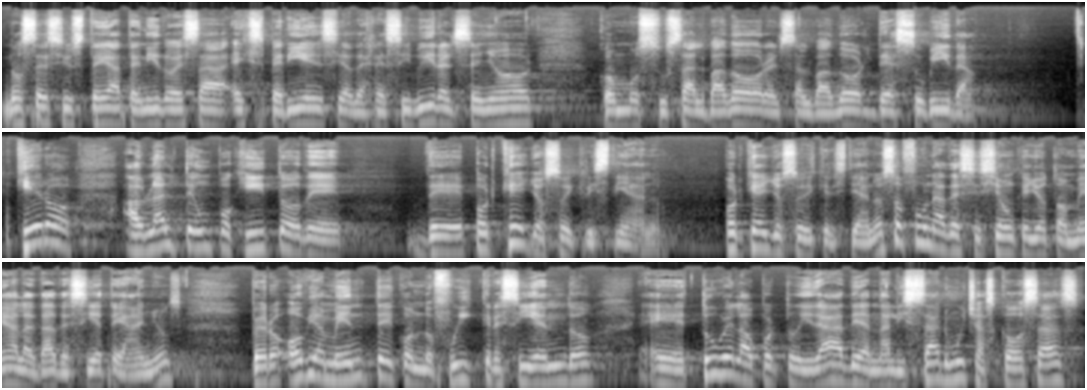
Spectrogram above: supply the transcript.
No sé si usted ha tenido esa experiencia de recibir al Señor como su Salvador, el Salvador de su vida. Quiero hablarte un poquito de, de por qué yo soy cristiano. ¿Por qué yo soy cristiano? Eso fue una decisión que yo tomé a la edad de siete años, pero obviamente cuando fui creciendo eh, tuve la oportunidad de analizar muchas cosas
